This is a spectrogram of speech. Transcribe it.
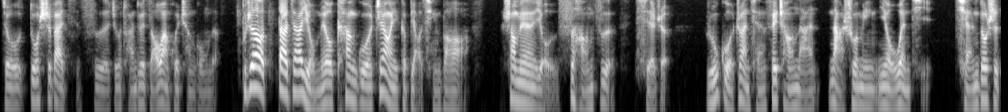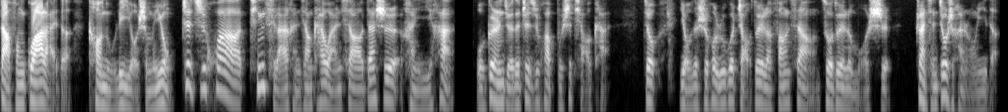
就多失败几次，这个团队早晚会成功的。不知道大家有没有看过这样一个表情包啊？上面有四行字，写着：“如果赚钱非常难，那说明你有问题。钱都是大风刮来的，靠努力有什么用？”这句话听起来很像开玩笑，但是很遗憾，我个人觉得这句话不是调侃。就有的时候，如果找对了方向，做对了模式，赚钱就是很容易的。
